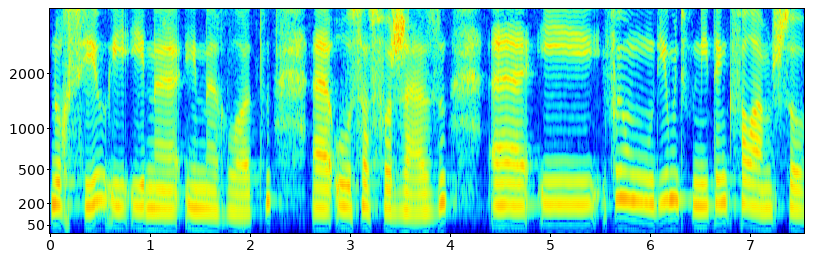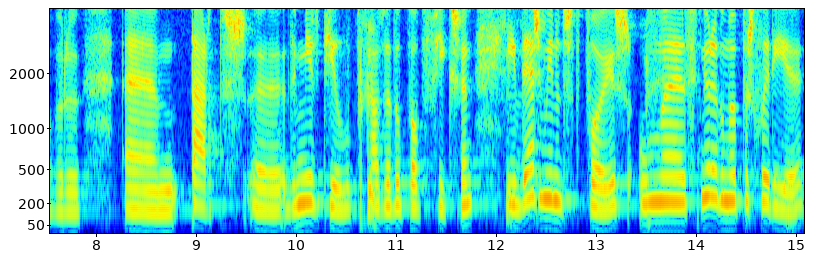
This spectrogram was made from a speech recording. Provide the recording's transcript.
no Recio e, e na, e na Relote, o Só Se For Jazz. e foi um dia muito bonito em que falámos sobre tartes de mirtilo por causa do Pulp Fiction e dez minutos depois, uma senhora de uma pastelaria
